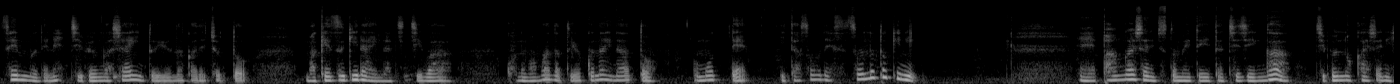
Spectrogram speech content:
専務でね自分が社員という中でちょっと負けず嫌いな父はこのままだと良くないなと思っていたそうです。そんな時に、えー、パン会社に勤めていた知人が自分の会社に引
